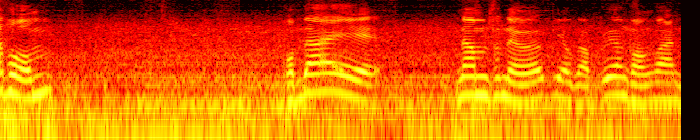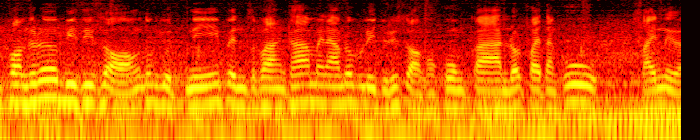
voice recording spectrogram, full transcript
ครับผม ผมได้นำเสนอเกี่ยวกับเรื่องของการฟอร์มเทเลอร์ BC2 ตรงจุดนี้เป็นสะพานข้ามแม่น้ำลบบุรีจุดที่ 2 ของโครงการรถไฟทางคู่สายเหนือ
